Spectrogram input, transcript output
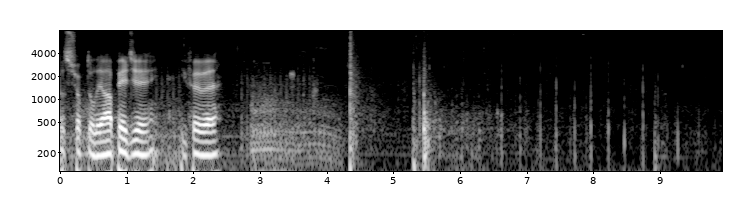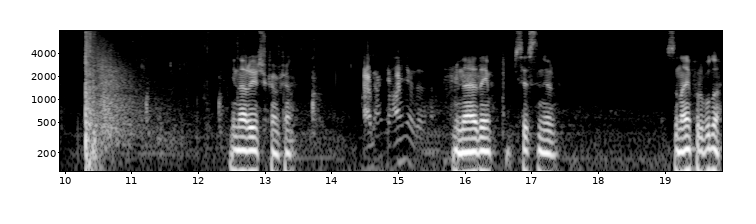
Burası çok dolu. APC, İFV. Minareye çıkıyorum şu an. Aynı yerde mi? Minaredeyim. Ses dinliyorum. Sniper bu da.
